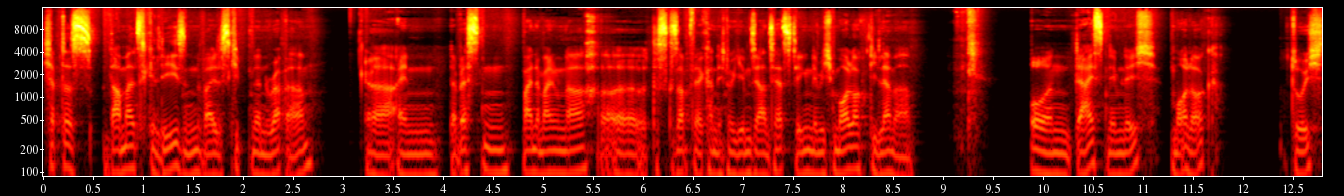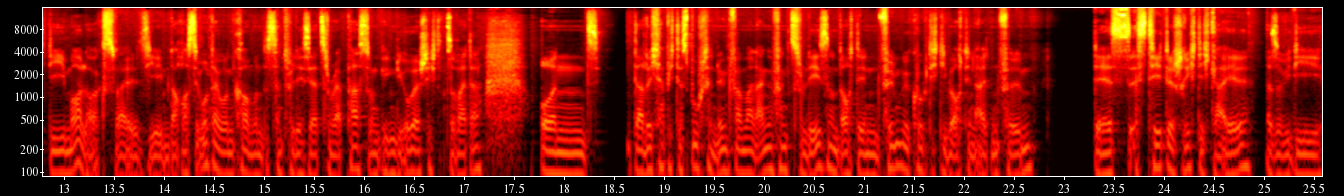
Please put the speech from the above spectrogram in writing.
Ich habe das damals gelesen, weil es gibt einen Rapper, äh, einen der besten, meiner Meinung nach. Äh, das Gesamtwerk kann ich nur jedem sehr ans Herz legen, nämlich Morlock Dilemma. Und der heißt nämlich Morlock durch die Morlocks, weil sie eben auch aus dem Untergrund kommen und das natürlich sehr zum Rap passt und gegen die Oberschicht und so weiter. Und dadurch habe ich das Buch dann irgendwann mal angefangen zu lesen und auch den Film geguckt. Ich liebe auch den alten Film. Der ist ästhetisch richtig geil, also wie die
